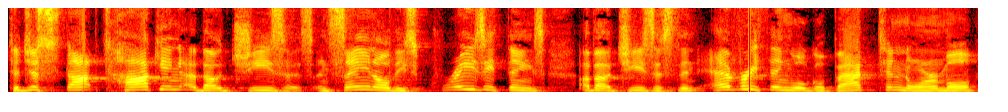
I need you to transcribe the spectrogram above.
to just stop talking about Jesus and saying all these crazy things about Jesus, then everything will go back to normal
